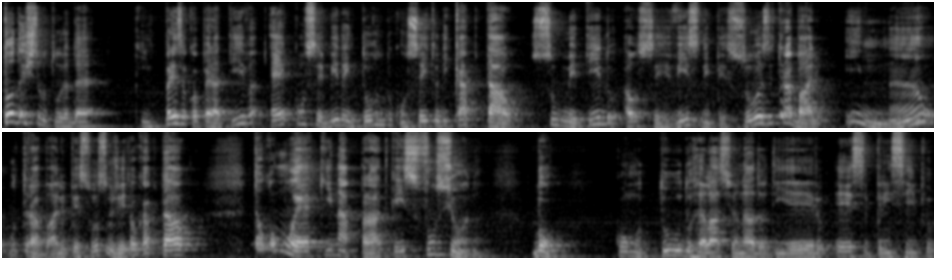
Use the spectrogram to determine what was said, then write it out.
Toda a estrutura da empresa cooperativa é concebida em torno do conceito de capital, submetido ao serviço de pessoas e trabalho, e não o trabalho e pessoa sujeita ao capital. Então, como é que na prática isso funciona? Bom, como tudo relacionado ao dinheiro, esse princípio,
